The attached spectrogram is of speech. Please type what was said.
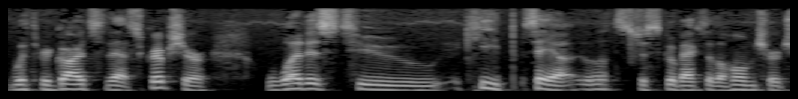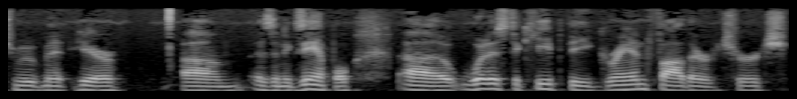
with regards to that scripture, what is to keep? Say, uh, let's just go back to the home church movement here. Um, as an example, uh, what is to keep the grandfather church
